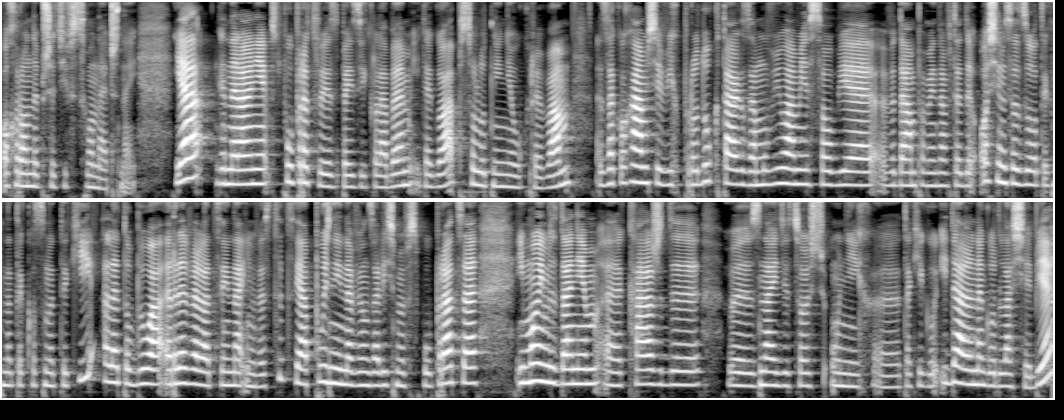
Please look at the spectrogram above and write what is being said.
ochrony przeciwsłonecznej. Ja generalnie współpracuję z Basic Labem i tego absolutnie nie ukrywam. Zakochałam się w ich produktach, produktach, zamówiłam je sobie, wydałam, pamiętam wtedy 800 zł na te kosmetyki, ale to była rewelacyjna inwestycja. Później nawiązaliśmy współpracę i moim zdaniem e, każdy e, znajdzie coś u nich e, takiego idealnego dla siebie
